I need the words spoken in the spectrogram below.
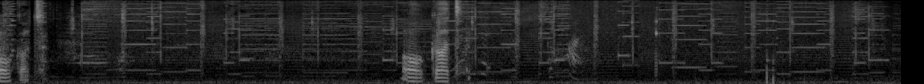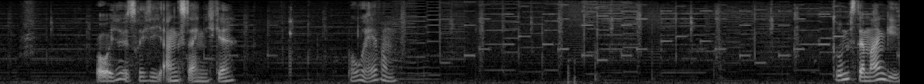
Oh Gott. Oh Gott. Oh, ich habe jetzt richtig Angst eigentlich, gell? Oh, hä, warum? Would be?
